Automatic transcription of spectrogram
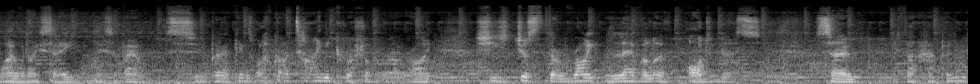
why would I say this about Sue Perkins? Well, I've got a tiny crush on her, alright? She's just the right level of oddness. So, if that happened,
